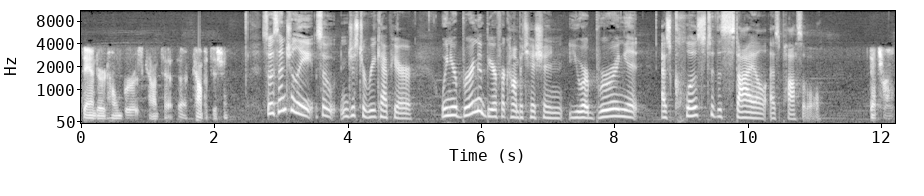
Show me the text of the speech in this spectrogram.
standard homebrewers contest, uh, competition. So essentially, so just to recap here, when you're brewing a beer for competition, you are brewing it as close to the style as possible. That's right.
